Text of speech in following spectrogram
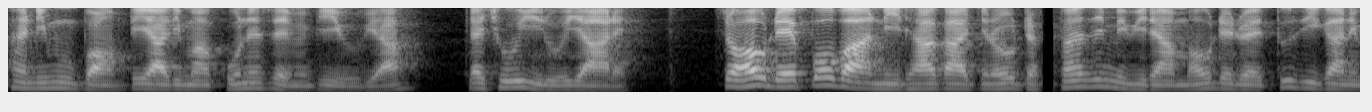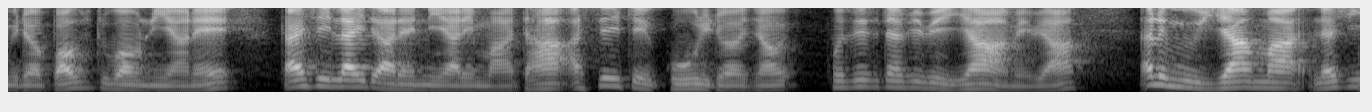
ဖန်တီးမှုပေါင်း100ဒီမှာဂိုးနဲ့10မပြည့်ဘူးဗျာလက်ချိုးရည်လို့ရတယ် ဆိုတော့ဟုတ်တယ်ပေါ်ပါအနေထားကကျွန်တော်တို့ defensive midfielder မဟုတ်တဲ့အတွက်သူစီကနေပြီးတော့ box to box နေရာနဲ့တိုက်စစ်လိုက်တာတဲ့နေရာတွေမှာဒါ assist တွေ goal တွေတော့ကျွန်တော် consistent ဖြစ်ဖြစ်ရရမယ်ဗျာအဲ့လိုမျိုးရမှလက်ရှိ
